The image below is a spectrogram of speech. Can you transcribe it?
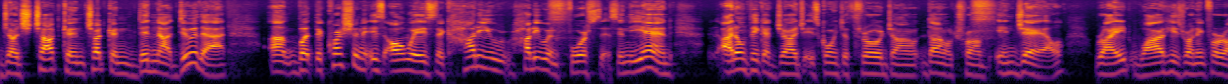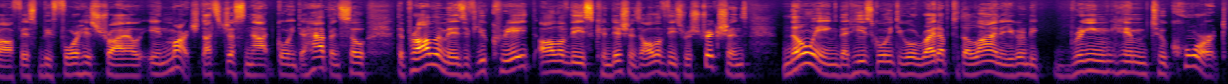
Judge Chutkan Chutkan did not do that. Um, but the question is always like, how do you how do you enforce this? In the end, I don't think a judge is going to throw John, Donald Trump in jail, right, while he's running for office before his trial in March. That's just not going to happen. So the problem is if you create all of these conditions, all of these restrictions, knowing that he's going to go right up to the line and you're going to be bringing him to court,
